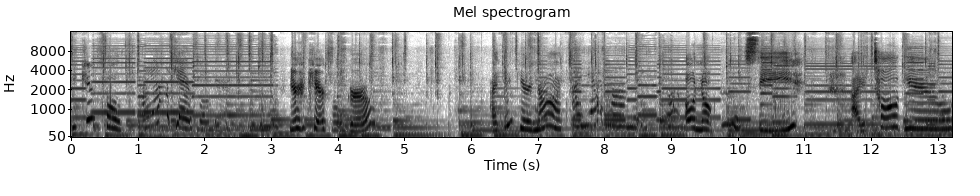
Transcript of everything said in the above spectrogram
Be careful. I am a careful girl. You're a careful girl. I think you're not. I am, Mommy. Oh no. See? I told you.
